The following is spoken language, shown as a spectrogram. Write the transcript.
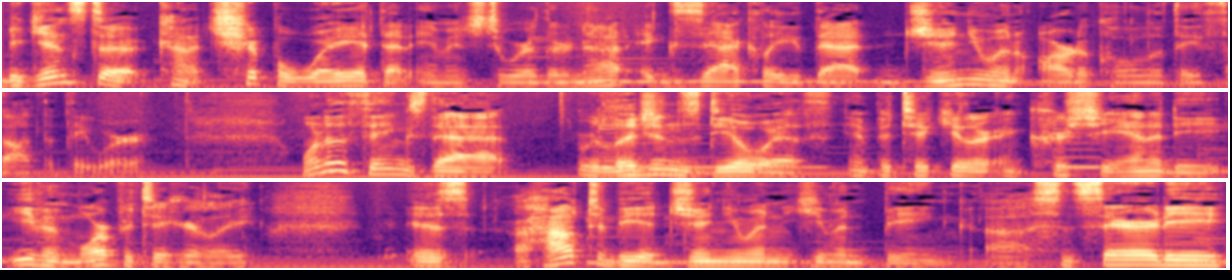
begins to kind of chip away at that image to where they're not exactly that genuine article that they thought that they were. One of the things that religions deal with, in particular in Christianity, even more particularly, is how to be a genuine human being. Uh, sincerity,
